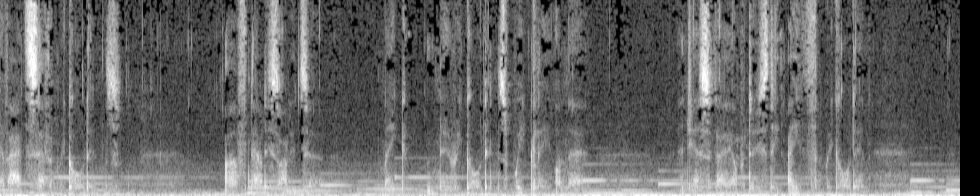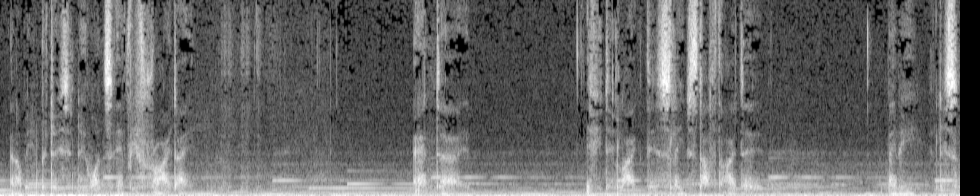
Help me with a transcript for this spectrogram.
have had seven recordings. I've now decided to make new recordings weekly on there, and yesterday I produced the eighth recording, and I'll be producing new ones every Friday. And uh, if you do like the sleep stuff that I do, maybe listen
